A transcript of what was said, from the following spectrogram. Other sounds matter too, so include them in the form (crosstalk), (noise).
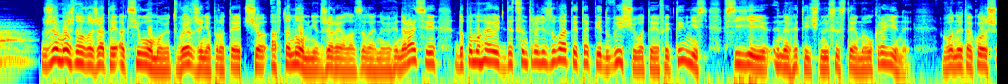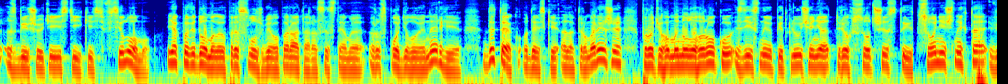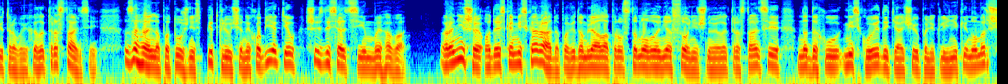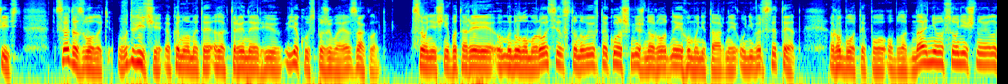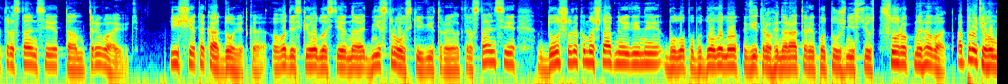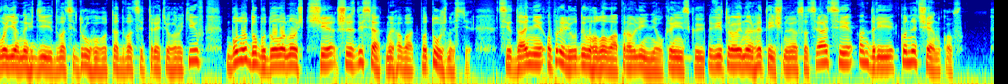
Вже можна вважати аксіомою твердження про те, що автономні джерела зеленої генерації допомагають децентралізувати та підвищувати ефективність всієї енергетичної системи України. Вони також збільшують її стійкість в цілому. Як повідомили в прес-службі оператора системи розподілу енергії, ДТЕК Одеські електромережі протягом минулого року здійснив підключення 306 сонячних та вітрових електростанцій. Загальна потужність підключених об'єктів 67 МВт. Раніше Одеська міська рада повідомляла про встановлення сонячної електростанції на даху міської дитячої поліклініки номер 6 Це дозволить вдвічі економити електроенергію, яку споживає заклад. Сонячні батареї в минулому році встановив також Міжнародний гуманітарний університет. Роботи по обладнанню сонячної електростанції там тривають. І ще така довідка в Одеській області на Дністровській вітроелектростанції до широкомасштабної війни було побудовано вітрогенератори потужністю 40 МВт, а протягом воєнних дій 22 та 23 років було добудовано ще 60 МВт потужності. Ці дані оприлюдив голова правління Української вітроенергетичної асоціації Андрій Конеченков.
